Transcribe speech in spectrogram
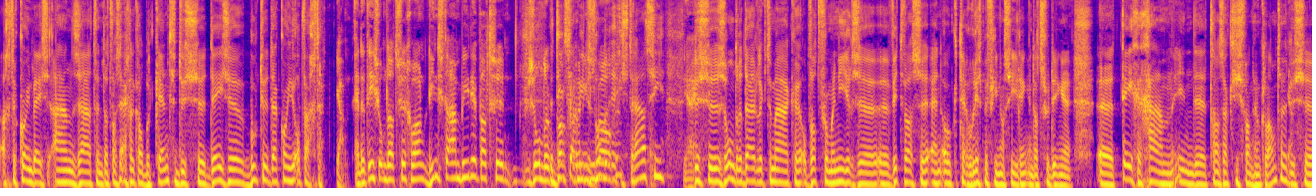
achter Coinbase aan zaten, dat was eigenlijk al bekend. Dus deze boete, daar kon je op wachten. Ja, en dat is omdat ze gewoon diensten aanbieden wat ze zonder diensten aanbieden zonder mogen? registratie. Ja. Dus zonder duidelijk te maken op wat voor manier ze witwassen en ook terrorismefinanciering en dat soort dingen uh, tegengaan in de transacties van hun klanten. Dus uh,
